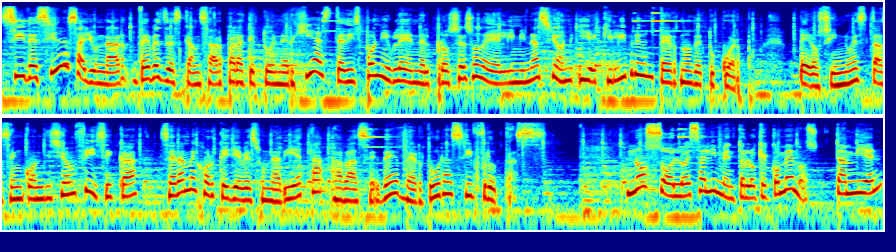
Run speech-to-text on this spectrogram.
Si decides ayunar, debes descansar para que tu energía esté disponible en el proceso de eliminación y equilibrio interno de tu cuerpo. Pero si no estás en condición física, será mejor que lleves una dieta a base de verduras y frutas. No solo es alimento lo que comemos, también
